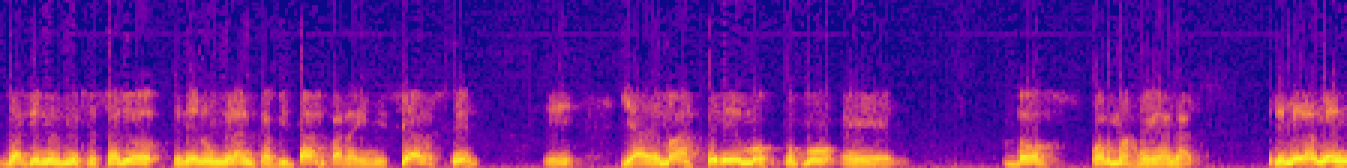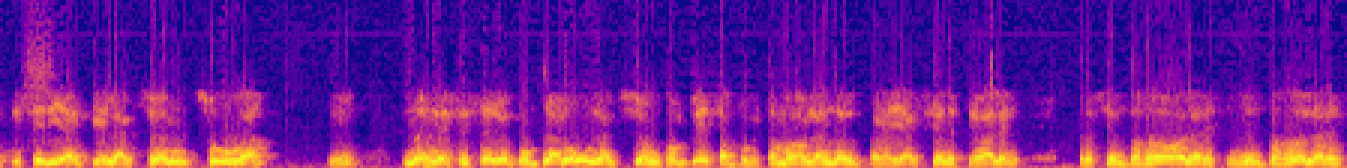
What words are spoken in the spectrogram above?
ya que no es necesario tener un gran capital para iniciarse, y además tenemos como eh, dos formas de ganar. Primeramente sería que la acción suba, no es necesario comprar una acción completa, porque estamos hablando de por ahí acciones que valen 300 dólares, 500 dólares,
